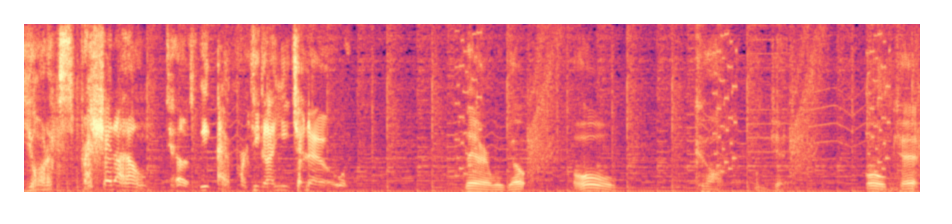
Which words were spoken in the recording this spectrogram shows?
Your expression alone tells me everything I need to know. There we go. Oh, god. Okay. Okay.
